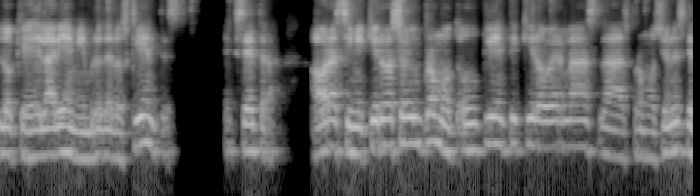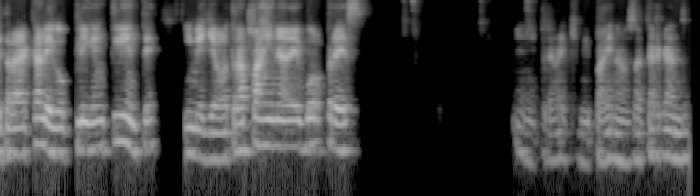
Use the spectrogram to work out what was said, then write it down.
lo que es el área de miembros de los clientes, etcétera. Ahora, si me quiero, soy un promotor, un cliente y quiero ver las, las promociones que trae acá, le digo clic en cliente y me lleva a otra página de WordPress. Eh, espérame que mi página no está cargando.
